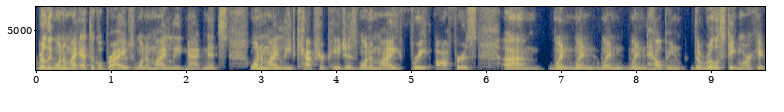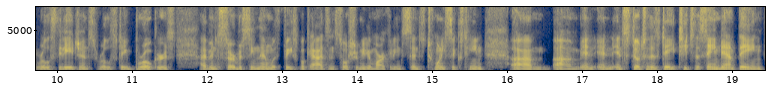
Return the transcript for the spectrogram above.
really one of my ethical bribes, one of my lead magnets, one of my lead capture pages, one of my free offers. Um, when when when when helping the real estate market, real estate agents, real estate brokers, I've been servicing them with Facebook ads and social media marketing since 2016. Um, um, and and and still to this day teach the same damn thing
